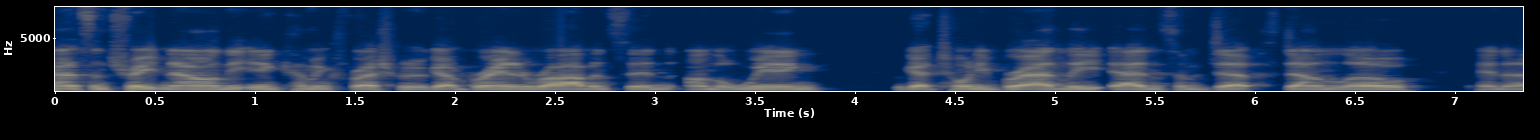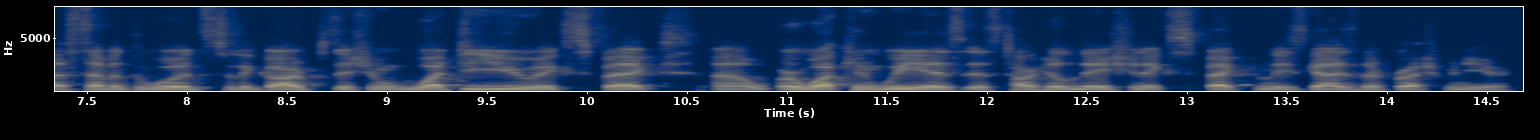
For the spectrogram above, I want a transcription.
concentrate now on the incoming freshmen. We've got Brandon Robinson on the wing. We've got Tony Bradley adding some depth down low, and uh, Seventh Woods to the guard position. What do you expect, uh, or what can we as, as Tar Heel Nation expect from these guys their freshman year?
